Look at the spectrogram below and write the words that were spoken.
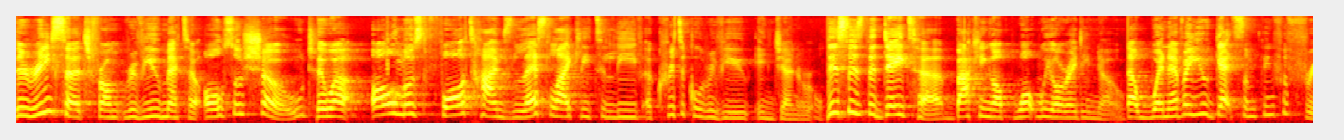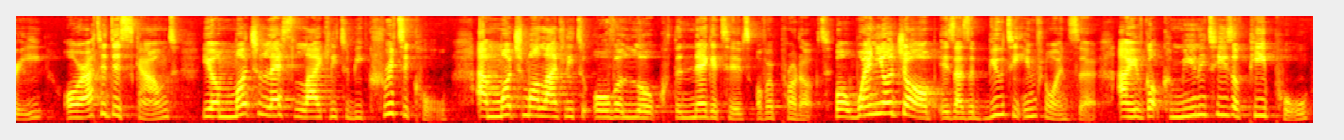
The research from Review Meta also showed they were almost four times less likely to leave a critical review in general. This is the data backing up what we already know, that whenever you get something for free or at a discount, you're much less likely to be critical and much more likely to overlook the negatives of a product. But when your job is as a beauty influencer and you've got communities of people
